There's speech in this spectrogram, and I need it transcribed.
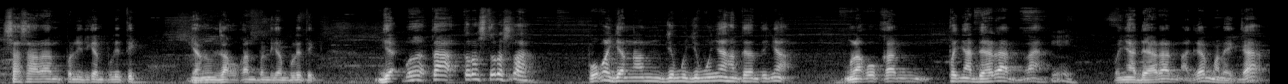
sasaran pendidikan politik yang dilakukan pendidikan politik. Ya, tak terus-terus lah. Pokoknya jangan jemu-jemunya henti-hentinya melakukan penyadaran lah. Mm. Penyadaran agar mereka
